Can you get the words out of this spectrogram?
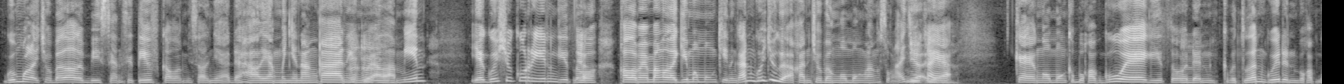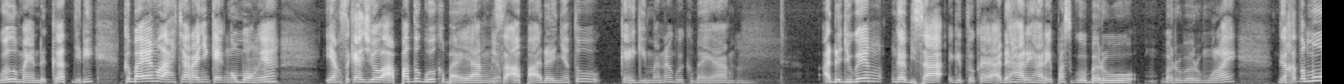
gue mulai coba lebih sensitif kalau misalnya ada hal yang menyenangkan yang gue Mm-mm. alamin, ya gue syukurin gitu. Ya. Kalau memang lagi memungkinkan, gue juga akan coba ngomong langsung aja Ya, kayak ya. kayak ngomong ke bokap gue gitu. Hmm. Dan kebetulan gue dan bokap gue lumayan deket, jadi kebayang lah caranya kayak ngomongnya yang secasual apa tuh gue kebayang, Hmm. Yap. seapa adanya tuh kayak gimana gue kebayang Hmm. ada juga yang nggak bisa gitu kayak ada hari-hari pas gue baru baru baru mulai nggak ketemu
